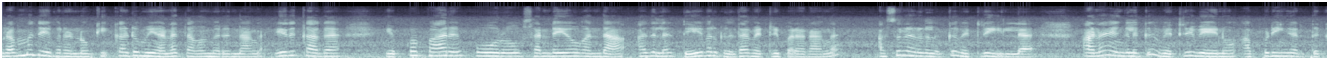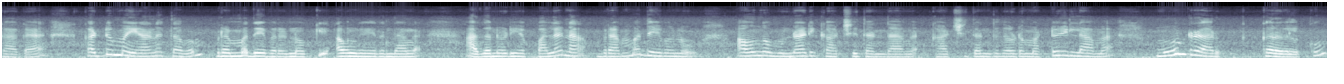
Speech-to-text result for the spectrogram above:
பிரம்மதேவரை நோக்கி கடுமையான தவம் இருந்தாங்க. எதுக்காக? எப்போ பாரு போரோ சண்டையோ வந்தால் அதில் தேவர்கள் தான் வெற்றி பெறுறாங்க அசுரர்களுக்கு வெற்றி இல்லை. ஆனால் எங்களுக்கு வெற்றி வேணும் அப்படிங்கிறதுக்காக கடுமையான தவம் பிரம்மதேவரை நோக்கி அவங்க இருந்தாங்க. அதனுடைய பலனாக பிரம்மதேவனும் அவங்க முன்னாடி காட்சி தந்தாங்க. காட்சி தந்ததோடு மட்டும் இல்லாமல் மூன்று அர்க்கர்களுக்கும்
